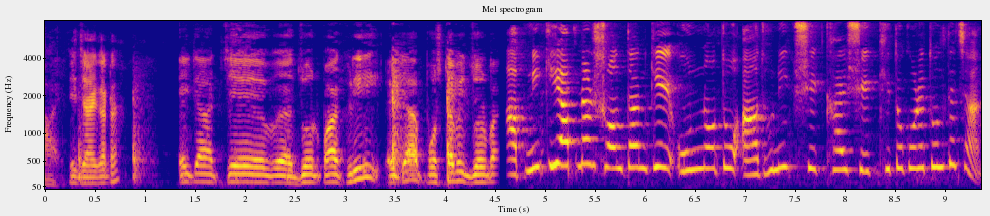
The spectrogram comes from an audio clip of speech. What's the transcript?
রায়। এই জায়গাটা? এইটা হচ্ছে জোরপাকড়ি এটা পোস্ট অফিস জোরপাক আপনি কি আপনার সন্তানকে উন্নত আধুনিক শিক্ষায় শিক্ষিত করে তুলতে চান?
